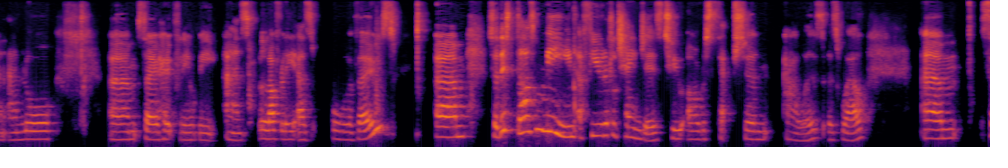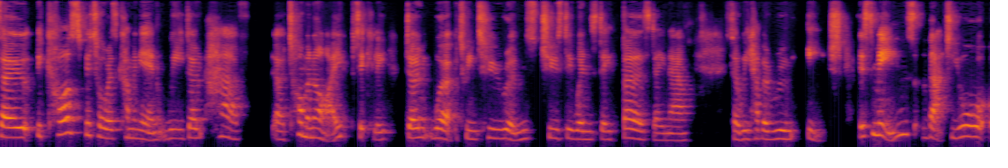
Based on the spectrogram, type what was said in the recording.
and Anne Law. Um, so hopefully he'll be as lovely as all of those. Um, so this does mean a few little changes to our reception hours as well. Um, so because Vitor is coming in, we don't have, uh, Tom and I particularly, don't work between two rooms, Tuesday, Wednesday, Thursday now. So we have a room each. This means that your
